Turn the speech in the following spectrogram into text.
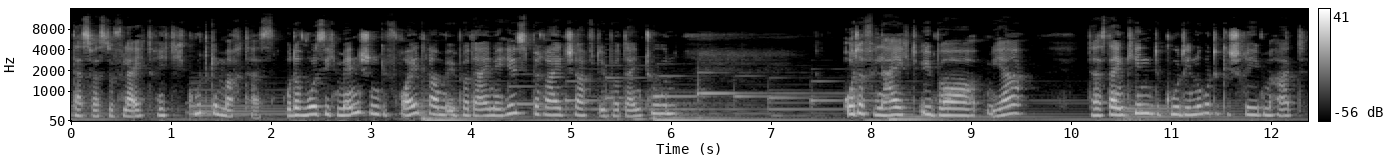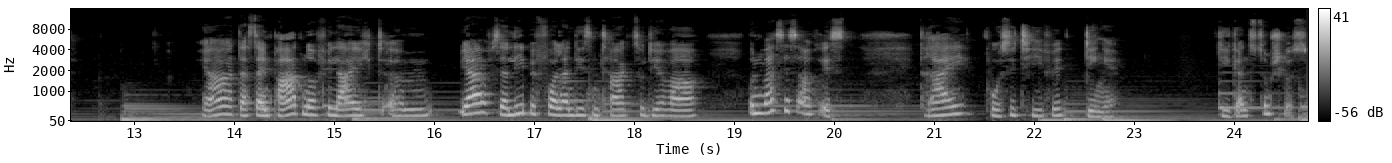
das, was du vielleicht richtig gut gemacht hast oder wo sich Menschen gefreut haben über deine Hilfsbereitschaft, über dein Tun oder vielleicht über, ja, dass dein Kind gute Note geschrieben hat, ja, dass dein Partner vielleicht ähm, ja, sehr liebevoll an diesem Tag zu dir war und was es auch ist. Drei positive Dinge. Die ganz zum Schluss.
